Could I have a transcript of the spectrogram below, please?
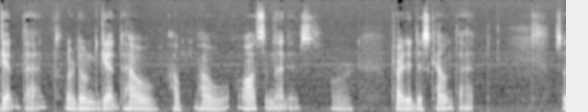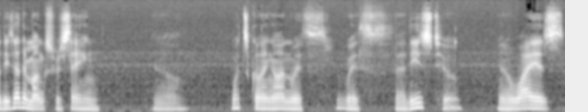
get that or don't get how how how awesome that is or try to discount that. So these other monks were saying, you know, what's going on with with uh, these two? You know, why is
